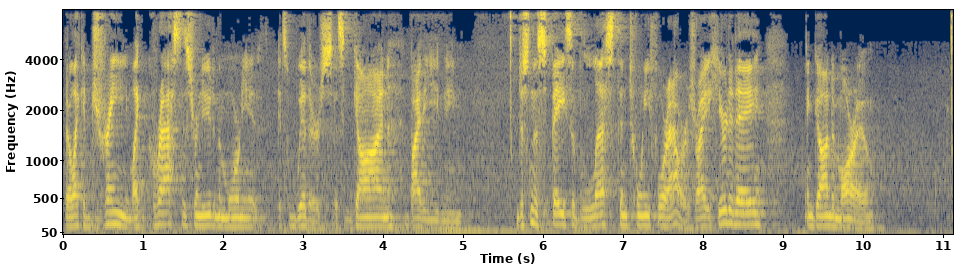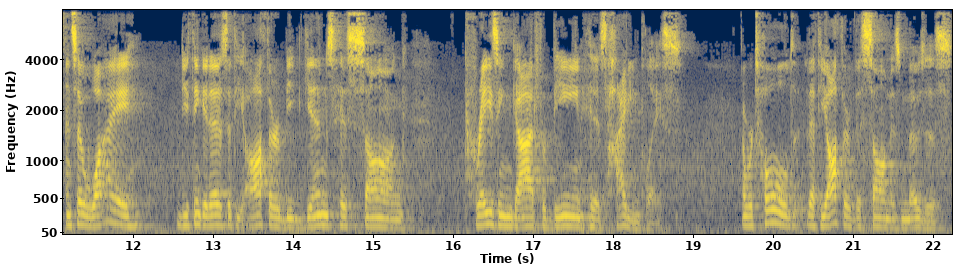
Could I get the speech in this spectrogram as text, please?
They're like a dream, like grass that's renewed in the morning. It withers, it's gone by the evening. Just in the space of less than 24 hours, right? Here today and gone tomorrow. And so, why do you think it is that the author begins his song praising God for being his hiding place? And we're told that the author of this psalm is Moses.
